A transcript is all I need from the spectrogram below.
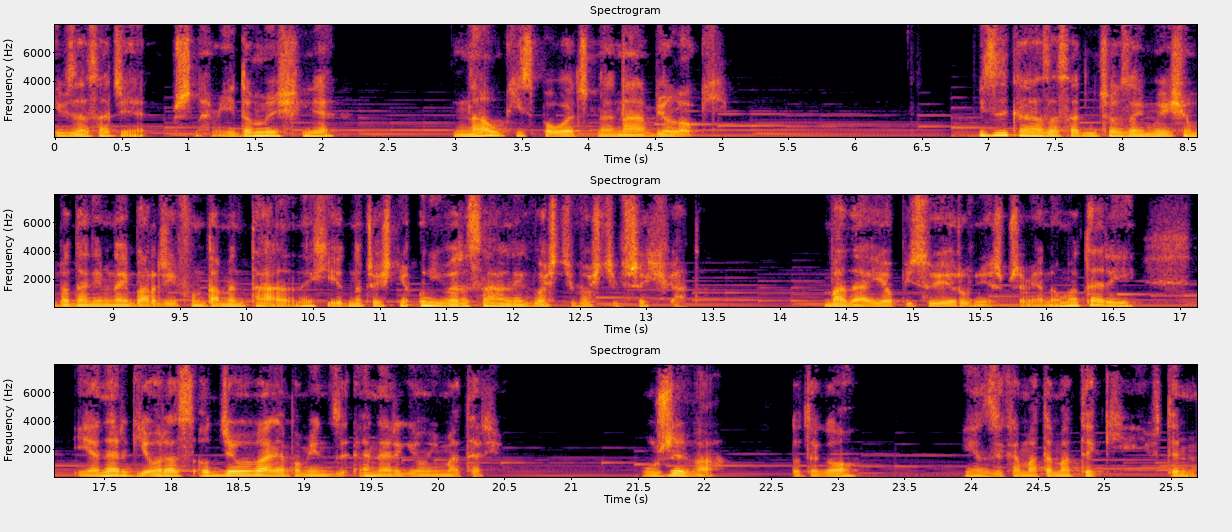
i w zasadzie, przynajmniej domyślnie, nauki społeczne na biologii. Fizyka zasadniczo zajmuje się badaniem najbardziej fundamentalnych i jednocześnie uniwersalnych właściwości wszechświata. Bada i opisuje również przemianę materii i energii oraz oddziaływania pomiędzy energią i materią. Używa do tego języka matematyki, w tym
